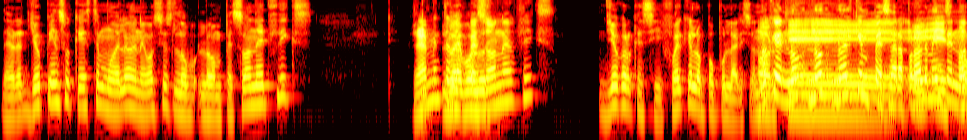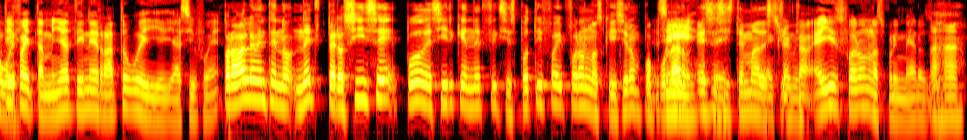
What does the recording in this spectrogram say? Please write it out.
De verdad, yo pienso que este modelo de negocios lo, lo empezó Netflix. ¿Realmente Lo lo, empezó Netflix? Yo creo que sí, fue el que lo popularizó. No, que, no, no, no el que empezara, probablemente eh, no. Spotify también ya tiene rato, güey, y así fue. Probablemente no, Net, pero sí sé, puedo decir que Netflix y Spotify fueron los que hicieron popular Sí, ese sí, sistema de streaming. Ellos fueron los primeros. güey. Ajá.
